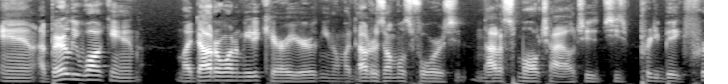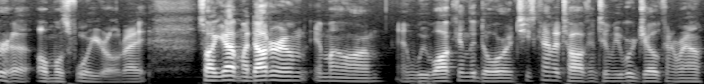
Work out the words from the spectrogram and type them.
and I barely walk in. My daughter wanted me to carry her. You know, my daughter's almost four. She's not a small child. She, she's pretty big for a almost four year old, right? So I got my daughter in, in my arm, and we walk in the door, and she's kind of talking to me. We're joking around,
